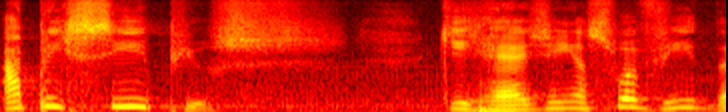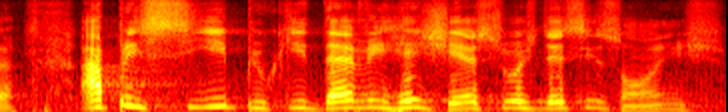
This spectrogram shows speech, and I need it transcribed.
Há princípios que regem a sua vida. Há princípios que devem reger suas decisões.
